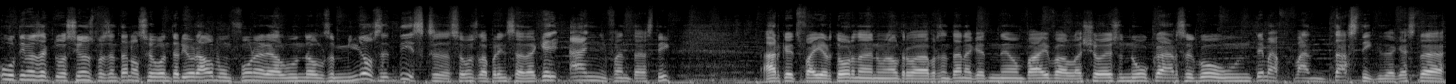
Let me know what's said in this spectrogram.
últimes actuacions presentant el seu anterior àlbum Funeral, un dels millors discs, eh, segons la premsa d'aquell any fantàstic, Arcade Fire torna en una altra vegada presentant aquest Neon Bible. Això és No Cars Go, un tema fantàstic d'aquesta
